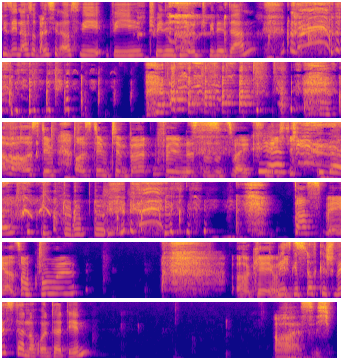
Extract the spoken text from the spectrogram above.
Die sehen auch so ein bisschen aus wie, wie Tweedledee und Tweedledum. Aber aus dem, aus dem Tim Burton Film, das ist so zwei Ja. richtig. Genau. Das wäre ja so cool. Okay, und Nee, es gibt doch Geschwister noch unter denen. Oh, ich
